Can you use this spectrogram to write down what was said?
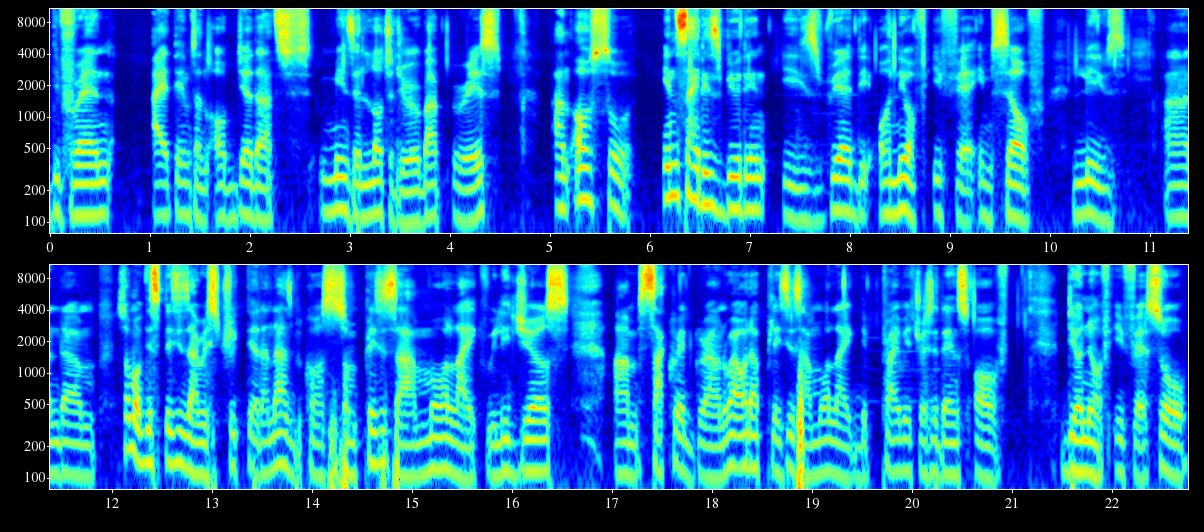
different items and objects that means a lot to the Yoruba race. And also, inside this building is where the Ooni of Ife himself lives. And um, some of these places are restricted, and that's because some places are more like religious, um, sacred ground, while other places are more like the private residence of the Ooni of Ife. So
